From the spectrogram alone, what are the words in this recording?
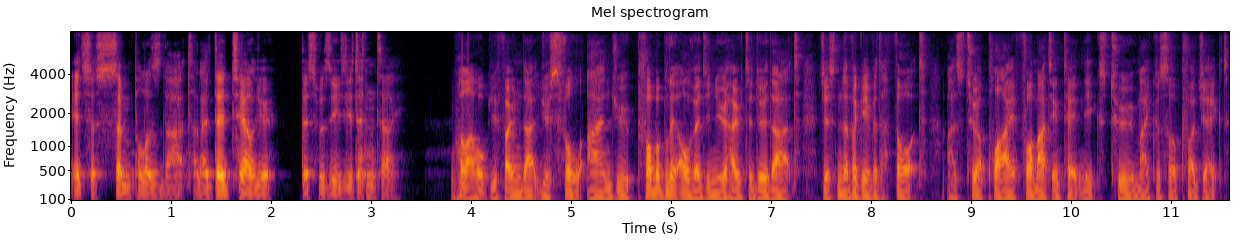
it's as simple as that and I did tell you this was easy didn't I? Well I hope you found that useful and you probably already knew how to do that, just never gave it a thought as to apply formatting techniques to Microsoft Project.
